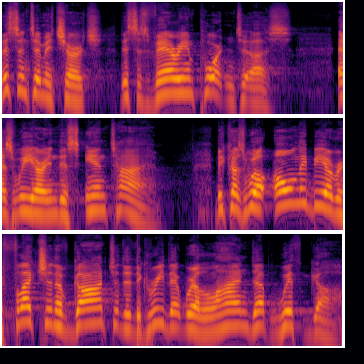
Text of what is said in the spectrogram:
Listen to me, church. This is very important to us as we are in this end time because we'll only be a reflection of God to the degree that we're lined up with God.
